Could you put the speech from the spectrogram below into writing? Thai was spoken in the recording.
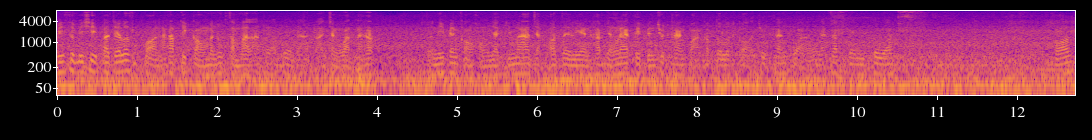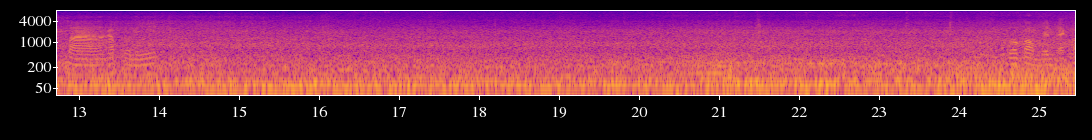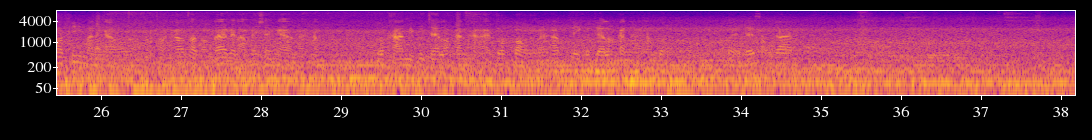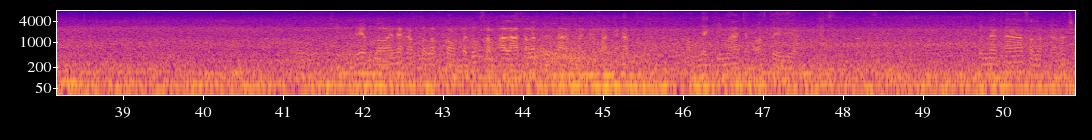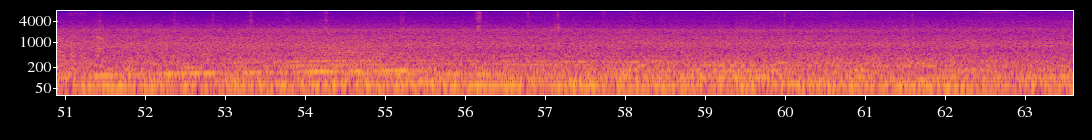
มิซูบิชิปาเจโร่สปอร์ตนะครับติดกล่องบรรทุกสัมภาระสำหรับเดินทางต่างจังหวัดนะครับ ตัวนี้เป็นกล่องของยากิมาจากออสเตรเลียนครับ อย่างแรกติดเป็นชุดคานกวางกับตัวรถก่อนชุดคานกวางนะครับ เป็นตัวคอสบาร์นะครับตัวนี้ ตัวกล่องเป็นแบ็คคอซี่มันเงาครับถอดเข้าถอดออกได้เวลาไม่ใช้งานนะครับ ตัวคานมีกุญแจล็อกกันหายตัวกล่องนะครับ มีกุญแจล็อกกันหายทั้งหมดเปิดได้สองด้านเคเรียบร้อยนะครับสำหรับกล่องบรรทุกสัมภาระสำหรับเดินทางต่างจังหวัดนะครับ ของยากิมาจากออสเตรเลียขอบคุณนะครับสำหรับการรับชมขอบคุณครับ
